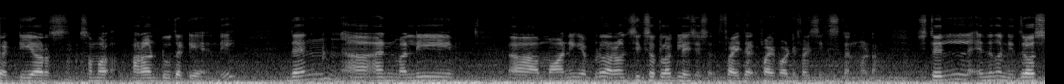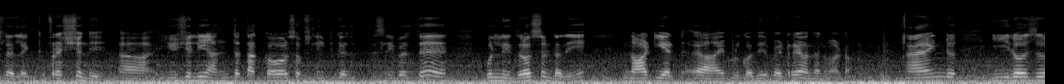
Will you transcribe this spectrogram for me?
thirty or some around two thirty అయింది. దెన్ అండ్ మళ్ళీ మార్నింగ్ ఎప్పుడు అరౌండ్ సిక్స్ ఓ క్లాక్ లేచేసారు ఫైవ్ ఫైవ్ ఫార్టీ ఫైవ్ సిక్స్కి అనమాట స్టిల్ ఎందుకో నిద్ర వస్తలేదు లైక్ ఫ్రెష్ ఉంది. యూజువలీ అంత తక్కువ అవర్స్ ఆఫ్ స్లీప్కి వెళ్ స్లీప్ వెళ్తే ఫుల్ నిద్ర వస్తుంటుంది. నాట్ ఎట్ ఇప్పుడు కొద్దిగా బెటరే ఉందన్నమాట. అండ్ ఈరోజు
